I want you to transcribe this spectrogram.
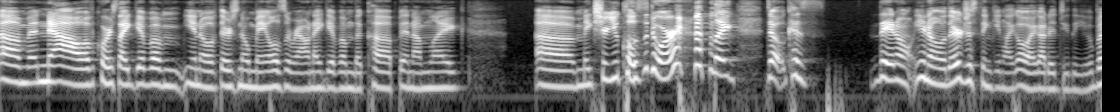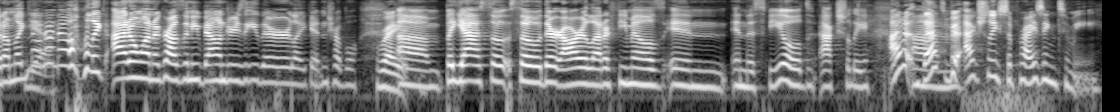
um and now, of course, I give them. You know, if there's no males around, I give them the cup, and I'm like, uh, make sure you close the door, like don't because. They don't, you know, they're just thinking like, oh, I got to do the you. But I'm like, no, Yeah. no, no. Like, I don't want to cross any boundaries either, like get in trouble. Right. Um, but yeah, so so there are a lot of females in in this field actually. I don't, that's Um, ve- actually surprising to me.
